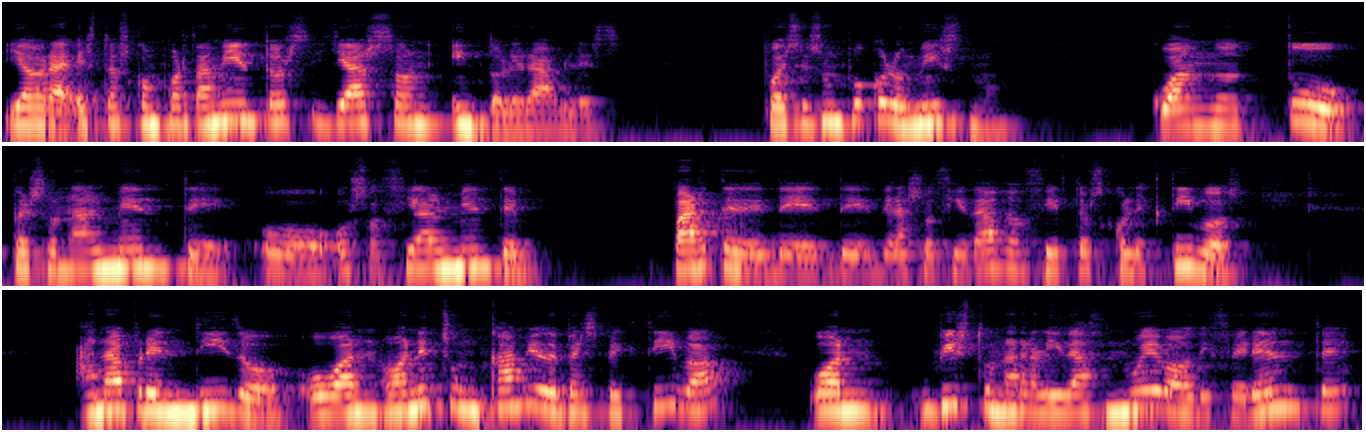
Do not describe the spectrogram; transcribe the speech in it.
Y ahora estos comportamientos ya son intolerables. Pues es un poco lo mismo. Cuando tú personalmente o, socialmente parte de, la sociedad o ciertos colectivos han aprendido o han, o han hecho un cambio de perspectiva o han visto una realidad nueva o diferente,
